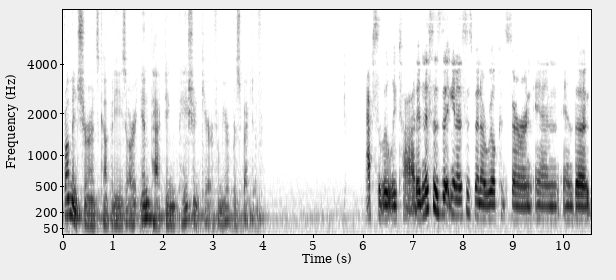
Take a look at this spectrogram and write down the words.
from insurance companies are impacting patient care from your perspective? Absolutely, Todd. And this is the, you know this has been a real concern in in the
